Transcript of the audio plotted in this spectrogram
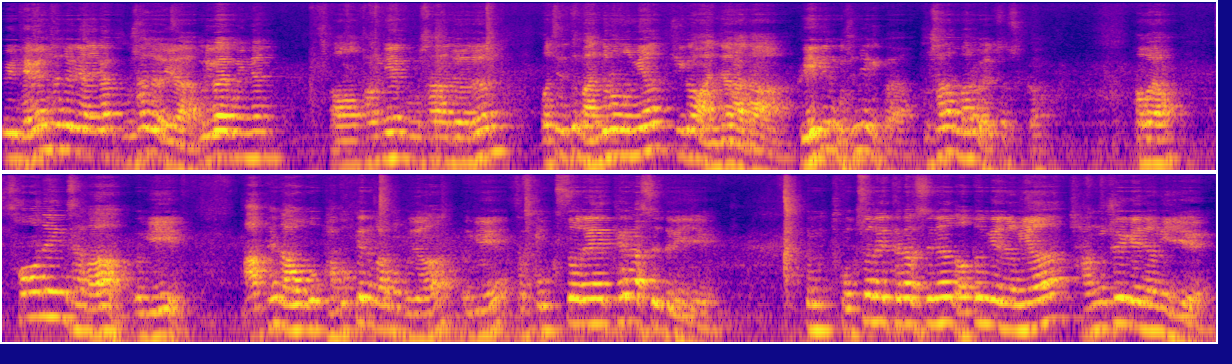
이 대명사절이 아니라 부사절이야. 우리가 알고 있는 어, 관계 부사절은 어쨌든 만들어 놓으면 뒤가 완전하다. 그 얘기는 무슨 얘기일까요? 부사란 말을 왜 썼을까? 봐봐요. 선행사가 여기 앞에 나오고 반복되는 거 한번 보자. 여기 자, 곡선의 테라스들이지. 그럼 곡선의 테라스는 어떤 개념이야? 장수의 개념이지.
